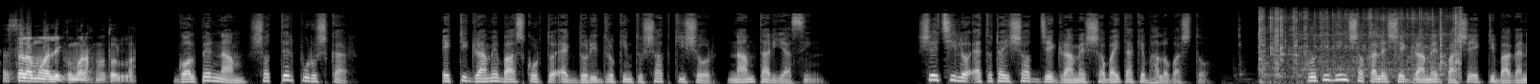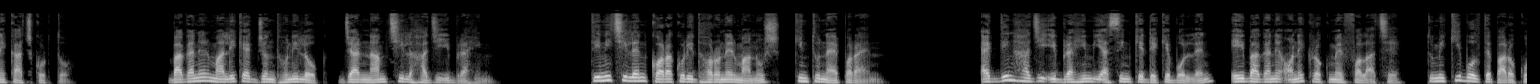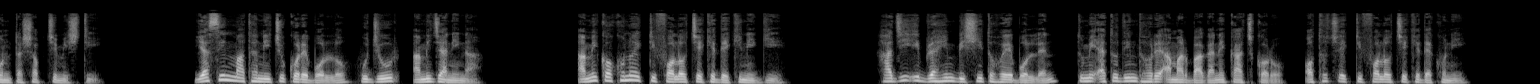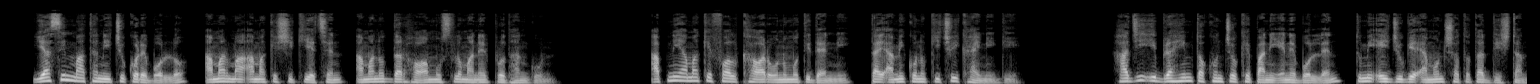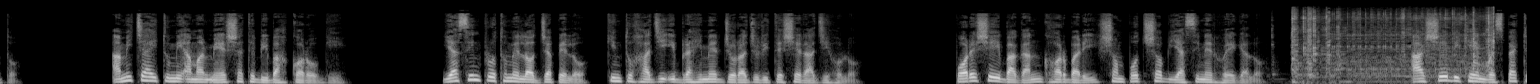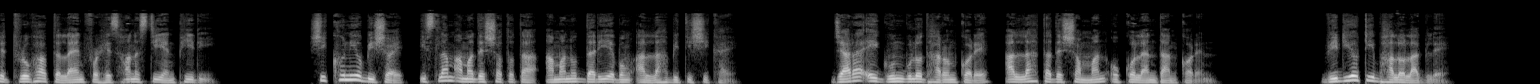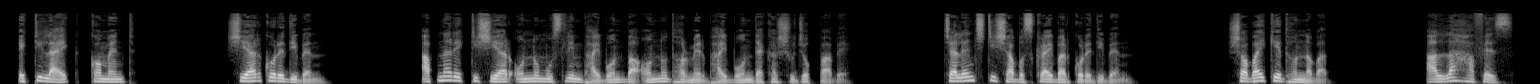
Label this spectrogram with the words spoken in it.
আসসালামু আলাইকুম রহমতুল্লাহ। গল্পের নাম সত্যের পুরস্কার। একটি গ্রামে বাস করত এক দরিদ্র কিন্তু সৎ কিশোর, নাম তার ইয়াসিন। সে ছিল এতটাই সৎ যে গ্রামের সবাই তাকে ভালোবাসত। প্রতিদিন সকালে সে গ্রামের পাশে একটি বাগানে কাজ করত। বাগানের মালিক একজন ধনী লোক, যার নাম ছিল হাজি ইব্রাহিম। তিনি ছিলেন কড়াকড়ি ধরনের মানুষ, কিন্তু ন্যায়পরায়ণ। একদিন হাজি ইব্রাহিম ইয়াসিনকে ডেকে বললেন, এই বাগানে অনেক রকমের ফল আছে তুমি কি বলতে পারো কোনটা সবচেয়ে মিষ্টি? ইয়াসিন মাথা নিচু করে বলল, হুজুর, আমি জানি না। আমি কখনো একটি ফলও চেখে দেখিনি গি। হাজি ইব্রাহিম বিস্মিত হয়ে বললেন, তুমি এতদিন ধরে আমার বাগানে কাজ করো, অথচ একটি ফলও চেখে দেখনি। ইয়াসিন মাথা নিচু করে বলল, আমার মা আমাকে শিখিয়েছেন আমানতদার হওয়া মুসলমানের প্রধান গুণ। আপনি আমাকে ফল খাওয়ার অনুমতি দেননি, তাই আমি কোনো কিছুই খাইনি গিয়ে হাজি ইব্রাহিম তখন চোখে পানি এনে বললেন, তুমি এই যুগে এমন সততার দৃষ্টান্ত। আমি চাই তুমি আমার মেয়ের সাথে বিবাহ করো, গি। ইয়াসিন প্রথমে লজ্জা পেল, কিন্তু হাজি ইব্রাহিমের জোরাজুরিতে সে রাজি হল। পরে সেই বাগান, ঘরবাড়ি, সম্পদ সব ইয়াসিনের হয়ে গেল। আর সে became respected throughout the land for his honesty and ফিডি শিক্ষণীয় বিষয়, ইসলাম আমাদের সততা, আমানতদারি এবং আল্লাহবিতি শিখায়। যারা এই গুণগুলো ধারণ করে, আল্লাহ তাদের সম্মান ও কল্যাণ দান করেন। ভিডিওটি ভালো লাগলে একটি লাইক, কমেন্ট, শেয়ার করে দিবেন। আপনার একটি শেয়ার অন্য মুসলিম ভাইবোন বা অন্য ধর্মের ভাই বোন দেখার সুযোগ পাবে। চ্যালেঞ্জটি সাবস্ক্রাইবার করে দিবেন। সবাইকে ধন্যবাদ। আল্লাহ হাফেজ।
